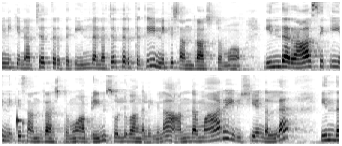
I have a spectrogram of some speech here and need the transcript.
இன்றைக்கி நட்சத்திரத்துக்கு இந்த நட்சத்திரத்துக்கு இன்றைக்கி சந்திராஷ்டமம் இந்த ராசிக்கு இன்றைக்கி சந்திராஷ்டமம் அப்படின்னு சொல்லுவாங்க இல்லைங்களா? அந்த மாதிரி விஷயங்களில் இந்த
